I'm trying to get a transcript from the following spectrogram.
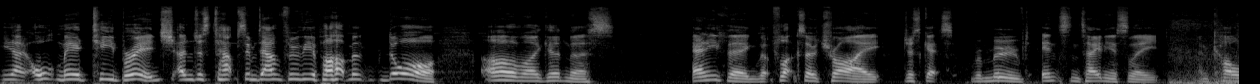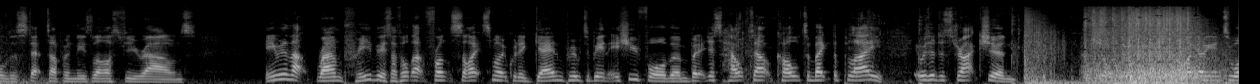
you know, alt mid T bridge and just taps him down through the apartment door. Oh my goodness. Anything that Fluxo try just gets removed instantaneously, and Cold has stepped up in these last few rounds. Even in that round previous, I thought that front sight smoke would again prove to be an issue for them, but it just helped out Cold to make the play. It was a distraction. Going into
